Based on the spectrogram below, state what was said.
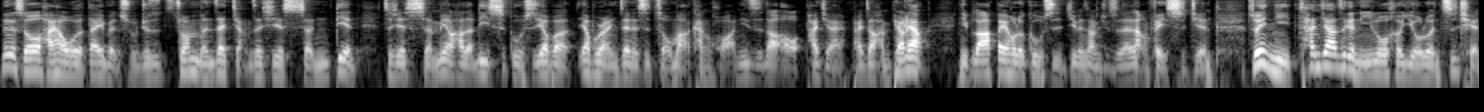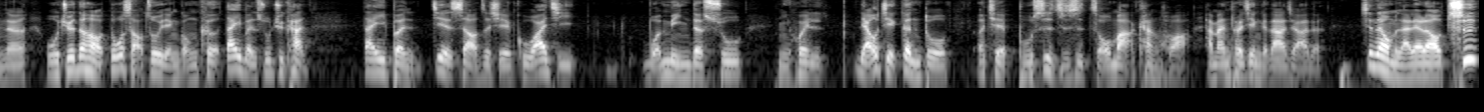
那个时候还好，我有带一本书，就是专门在讲这些神殿、这些神庙它的历史故事。要不然，要不然你真的是走马看花，你只知道哦，拍起来拍照很漂亮，你不知道它背后的故事，基本上就是在浪费时间。所以你参加这个尼罗河游轮之前呢，我觉得哈，多少做一点功课，带一本书去看，带一本介绍这些古埃及文明的书，你会了解更多。而且不是只是走马看花，还蛮推荐给大家的。现在我们来聊聊吃，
